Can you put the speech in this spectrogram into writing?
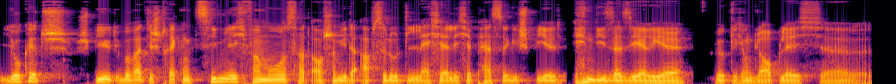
Jokic spielt über weite Strecken ziemlich famos, hat auch schon wieder absolut lächerliche Pässe gespielt in dieser Serie wirklich unglaublich. Äh,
